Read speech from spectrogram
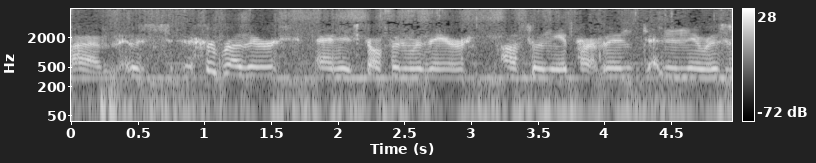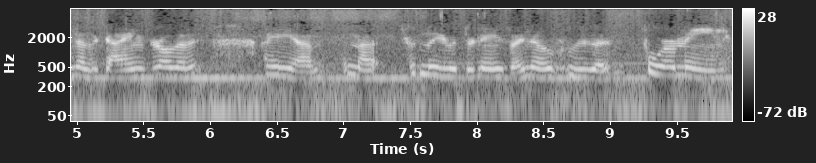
Um, it was her brother and his girlfriend were there also in the apartment. And then there was another guy and girl that I um, I'm not familiar with their names but I know who the four main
